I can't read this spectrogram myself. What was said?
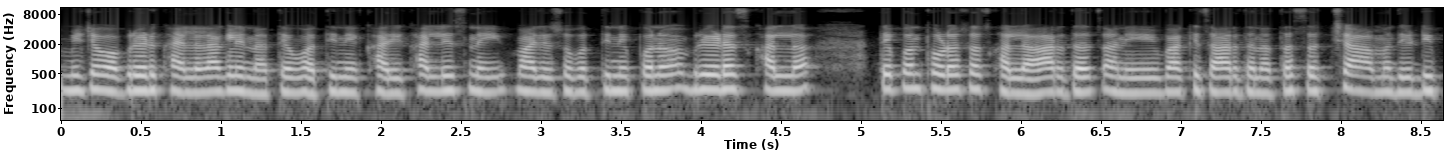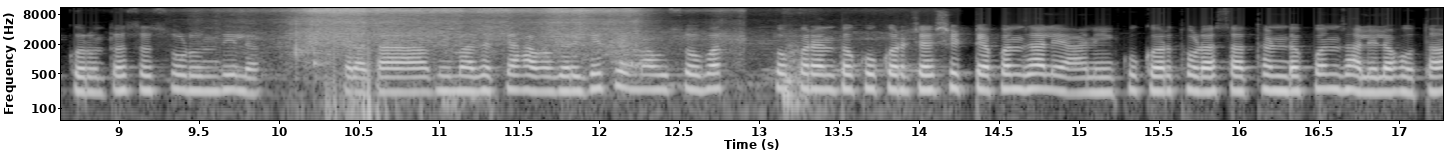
मी जेव्हा ब्रेड खायला लागले ना तेव्हा तिने खारी खाल्लीच नाही. माझ्यासोबत तिने पण ब्रेडच खाल्लं. ते पण थोडंसंच खाल्लं अर्धच. आणि बाकीचं अर्ध ना तसंच चहामध्ये डीप करून तसंच सोडून दिलं. तर आता मी माझा चहा वगैरे घेते माऊसोबत. तोपर्यंत कुकरच्या शिट्ट्या पण झाल्या आणि कुकर थोडासा थंड पण झालेला होता.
